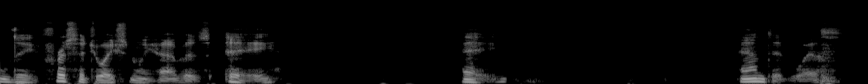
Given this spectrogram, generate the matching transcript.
The first situation we have is A, A, ANDed with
